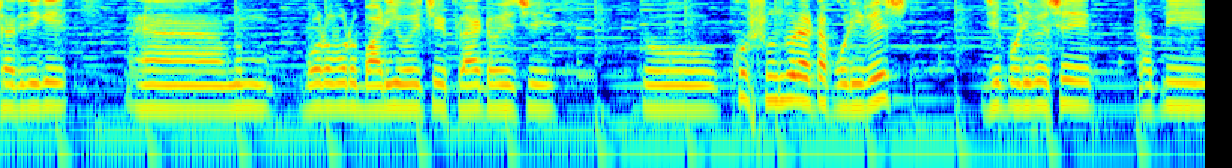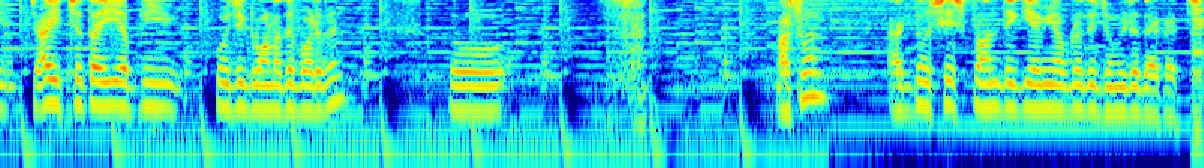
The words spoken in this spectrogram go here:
চারিদিকে বড় বড় বাড়ি হয়েছে ফ্ল্যাট হয়েছে। তো খুব সুন্দর একটা পরিবেশ। যে পরিবেশে আপনি যা ইচ্ছা তাই আপনি প্রজেক্ট বানাতে পারবেন। তো আসুন, একদম শেষ প্রান্তে গিয়ে আমি আপনাদের জমিটা দেখাচ্ছি।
